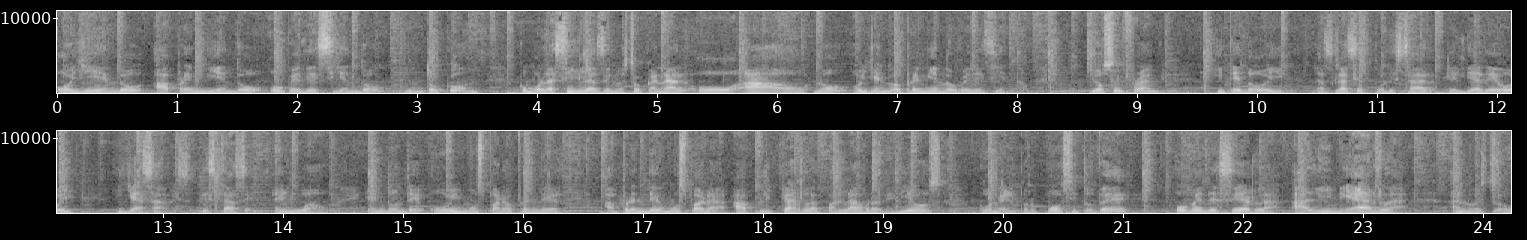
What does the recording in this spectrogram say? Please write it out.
oyendo, aprendiendo, obedeciendo.com como las siglas de nuestro canal OAO, ¿no? Oyendo, aprendiendo, obedeciendo. Yo soy Frank y te doy las gracias por estar el día de hoy. Y ya sabes, estás en, Wow, en donde oímos para aprender, aprendemos para aplicar la palabra de Dios con el propósito de obedecerla, alinearla a, nuestro,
